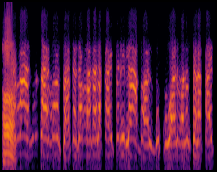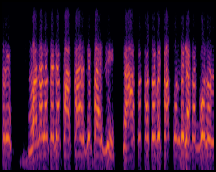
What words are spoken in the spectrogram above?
हा. ते माणूस आहे म्हणता त्याच्या मनाला काहीतरी लागल दुखवाल म्हणून त्याला काहीतरी मनाला त्याच्या का- काळजी पाहिजे. हे असं कसं बी टाकून दिल्या बोलून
